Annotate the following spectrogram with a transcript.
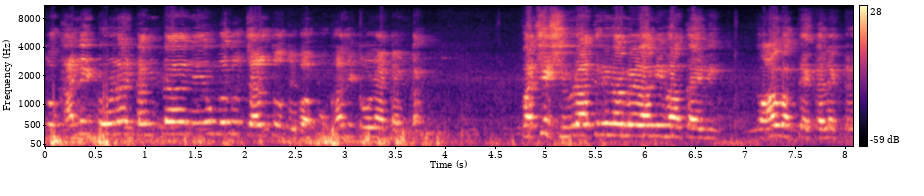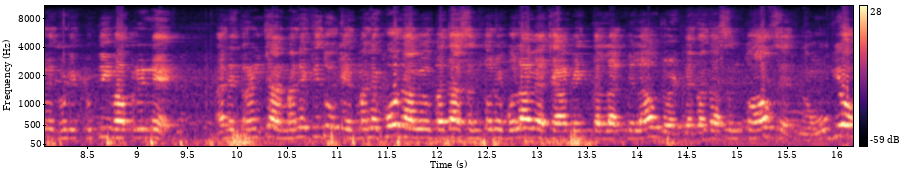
તો ખાલી ટોણા ટંકા ને એવું બધું ચાલતું હતું બાપુ, ખાલી ટોણા ટંકા પછી શિવરાત્રીના મેળાની વાત આવી. તો આ વખતે કલેક્ટરે થોડી બુદ્ધિ વાપરીને અને ત્રણ ચાર મને કીધું કે મને ફોન આવ્યો, બધા સંતોને બોલાવ્યા છે આપ એક કલાક પહેલા આવજો, એટલે બધા સંતો આવશે. હું ગયો,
